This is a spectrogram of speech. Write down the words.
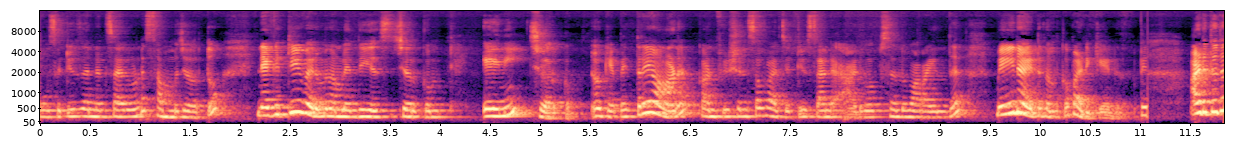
പോസിറ്റീവ് സെന്റൻസ് ആയതുകൊണ്ട് സമ്മ ചേർത്തു. നെഗറ്റീവ് വരുമ്പോൾ നമ്മൾ എന്ത് ചേർക്കും. എനി ചേർക്കും. ഓക്കെ അപ്പോൾ ഇത്രയാണ് confusions of adjectives and adverbs എന്ന് പറയുന്നത്. മെയിനായിട്ട് നമുക്ക് പഠിക്കേണ്ടത്. അടുത്തത്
